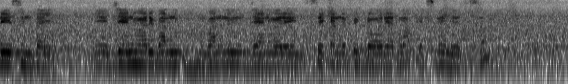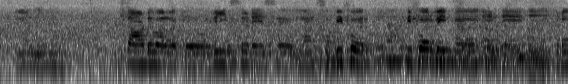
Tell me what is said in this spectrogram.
డేస్ ఉంటాయి? January one one January second February అట్లా ఎక్స్ప్లెయిన్ మళ్ళీ థర్డ్ వాళ్ళకు weeks days months before before week అంటే ఇప్పుడు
